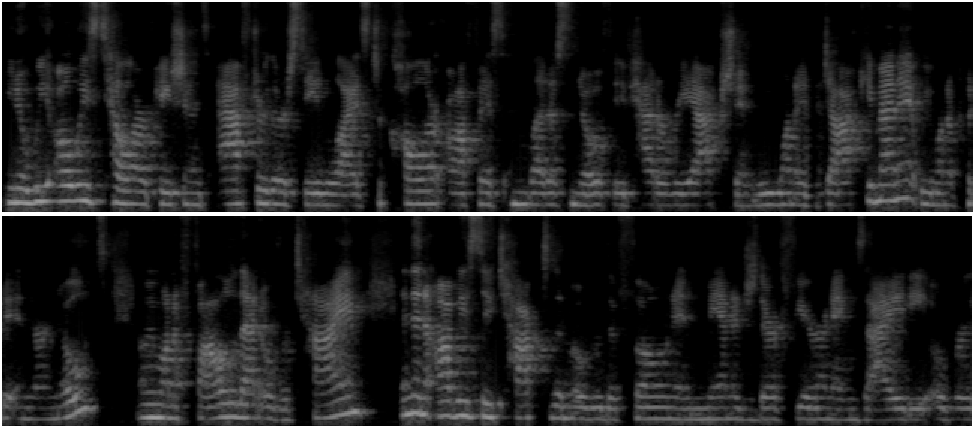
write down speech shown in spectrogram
you know we always tell our patients after they're stabilized to call our office and let us know if they've had a reaction. We want to document it, we want to put it in their notes, and we want to follow that over time. And then obviously talk to them over the phone and manage their fear and anxiety over,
